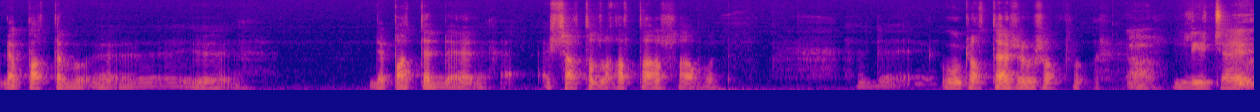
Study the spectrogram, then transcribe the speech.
napattam napattan sartallaqattaa saamun. Uutartaa suusarpu. Liitsai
